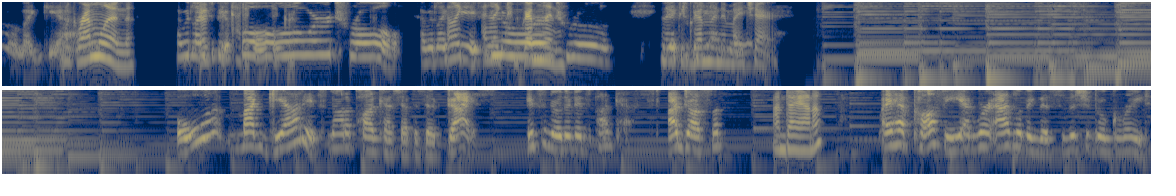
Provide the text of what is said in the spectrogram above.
Oh my god. I'm a gremlin. I would like I to be a floor troll. I would like, I like- to be a I like to gremlin. troll. I like to to gremlin in my chair. Oh my god, it's not a podcast episode. Guys, it's a Northern Knits podcast. I'm Jocelyn. I'm Diana. I have coffee and we're ad libbing this, so this should go great.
